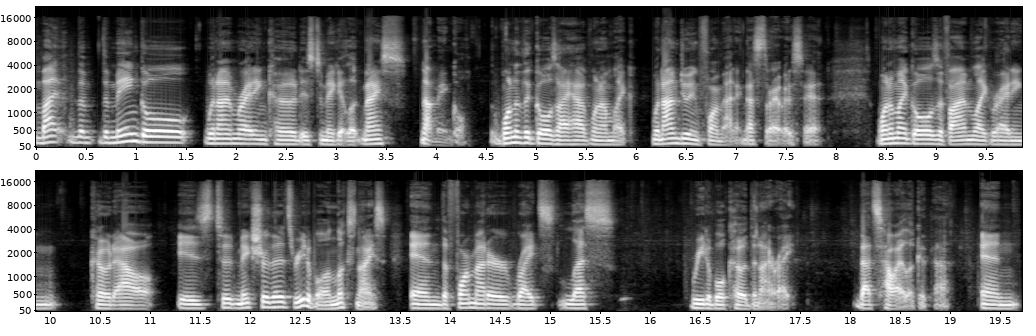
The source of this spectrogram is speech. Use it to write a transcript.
My the, the main goal when I'm writing code is to make it look nice. Not main goal. One of the goals I have when I'm like when I'm doing formatting, that's the right way to say it. One of my goals if I'm like writing code out is to make sure that it's readable and looks nice. And the formatter writes less readable code than I write. That's how I look at that. And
